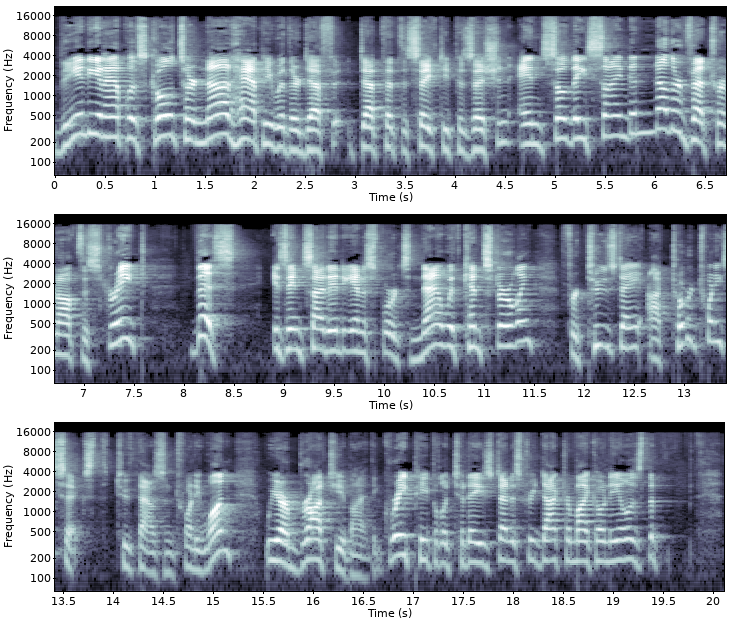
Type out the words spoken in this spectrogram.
The Indianapolis Colts are not happy with their def- depth at the safety position, and so they signed another veteran off the street. This is Inside Indiana Sports Now with Kent Sterling for Tuesday, October 26th, 2021. We are brought to you by the great people of today's dentistry. Dr. Mike O'Neill is the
